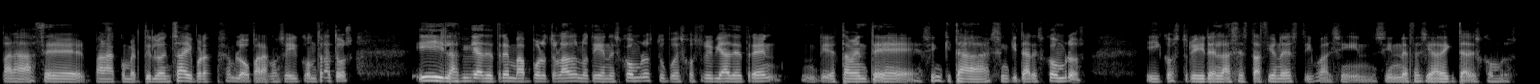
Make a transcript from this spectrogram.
para hacer, para convertirlo en chai, por ejemplo, o para conseguir contratos. Y las vías de tren van por otro lado, no tienen escombros. Tú puedes construir vías de tren directamente sin quitar, sin quitar escombros y construir en las estaciones igual sin, sin necesidad de quitar escombros.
